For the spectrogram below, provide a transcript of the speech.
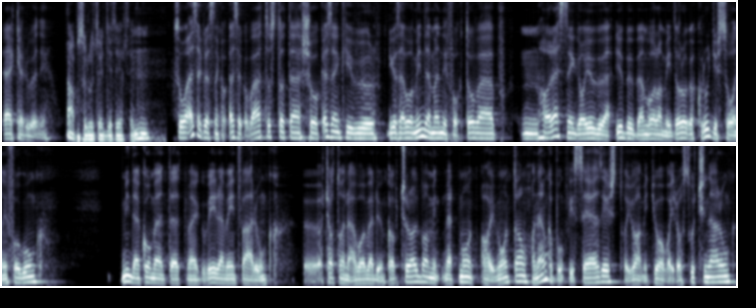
elkerülni. Abszolút egyetértek. Mm-hmm. Szóval ezek lesznek a, ezek a változtatások, ezen kívül igazából minden menni fog tovább. Mm, ha lesz még a jövő, jövőben valami dolog, akkor úgyis szólni fogunk. Minden kommentet, meg véleményt várunk a csatornával velünk kapcsolatban, mert mond, ahogy mondtam, ha nem kapunk visszajelzést, hogy valamit jól vagy rosszul csinálunk,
